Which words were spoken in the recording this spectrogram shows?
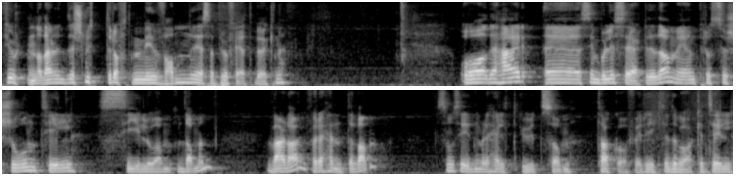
14. og Det slutter ofte med mye vann i disse profetbøkene. Og det her eh, symboliserte de da med en prosesjon til Siloam-dammen hver dag for å hente vann, som siden ble helt ut som takkoffer. Gikk de tilbake til,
